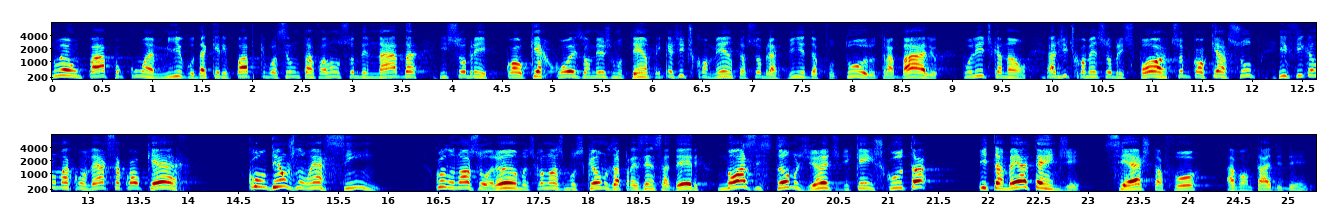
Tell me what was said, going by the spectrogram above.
não é um papo com um amigo, daquele papo que você não está falando sobre nada e sobre qualquer coisa ao mesmo tempo, em que a gente comenta sobre a vida, futuro, trabalho, política não. A gente comenta sobre esporte, sobre qualquer assunto e fica numa conversa qualquer. Com Deus não é assim. Quando nós oramos, quando nós buscamos a presença dEle, nós estamos diante de quem escuta e também atende, se esta for a vontade dEle.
